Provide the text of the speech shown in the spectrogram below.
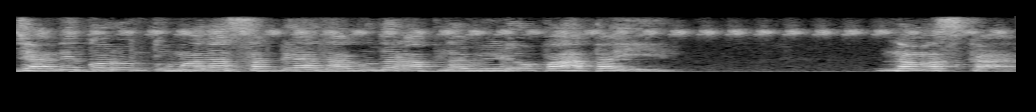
जेणेकरून तुम्हाला सगळ्यात अगोदर आपला व्हिडिओ पाहता येईल. नमस्कार.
